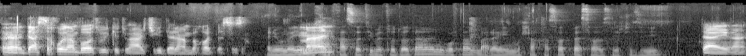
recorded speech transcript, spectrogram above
دست خودم باز بود که تو هر چی که دلم بخواد بسازم. یعنی اونها یه من... مشخصاتی به تو دادن؟ گفتن برای این مشخصات بساز یه چیزی؟ دقیقا.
